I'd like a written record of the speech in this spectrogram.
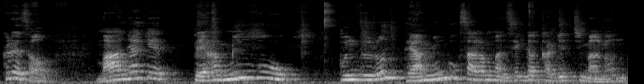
그래서 만약에 대한민국 분들은 대한민국 사람만 생각하겠지만은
